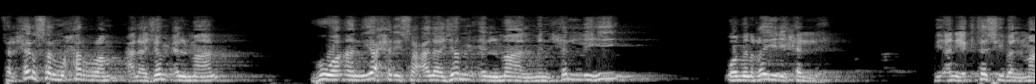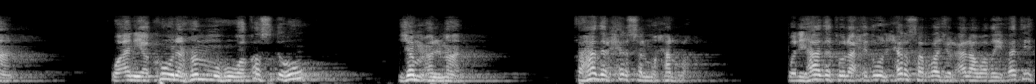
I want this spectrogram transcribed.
فالحرص المحرم على جمع المال هو أن يحرص على جمع المال من حله ومن غير حله بأن يكتسب المال وأن يكون همه وقصده جمع المال. فهذا الحرص المحرم. ولهذا تلاحظون حرص الرجل على وظيفته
